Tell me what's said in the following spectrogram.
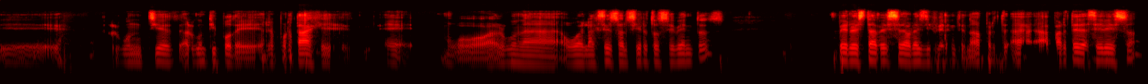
eh, algún, algún tipo de reportaje eh, o alguna, o el acceso a ciertos eventos, pero esta vez ahora es diferente, ¿no? Aparte, aparte de hacer eso,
